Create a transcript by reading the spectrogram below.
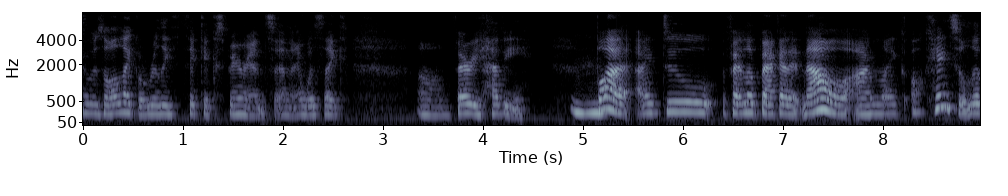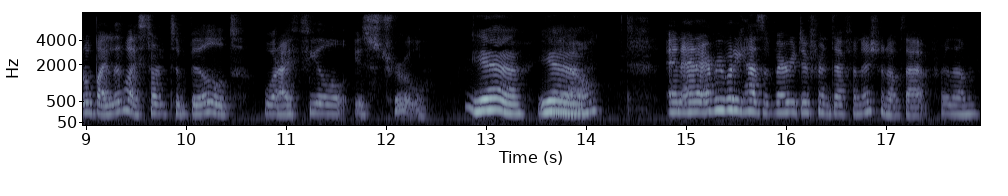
It was all like a really thick experience, and it was like um, very heavy. Mm-hmm. But I do, if I look back at it now, I'm like, okay, so little by little, I started to build what I feel is true. Yeah, yeah. You know? And and everybody has a very different definition of that for them,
